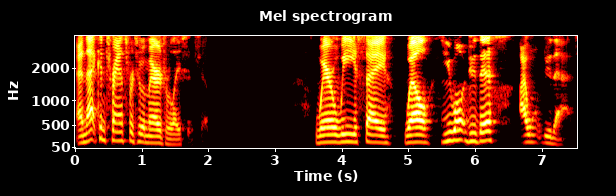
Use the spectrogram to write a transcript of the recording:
And that can transfer to a marriage relationship where we say, well, you won't do this, I won't do that.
